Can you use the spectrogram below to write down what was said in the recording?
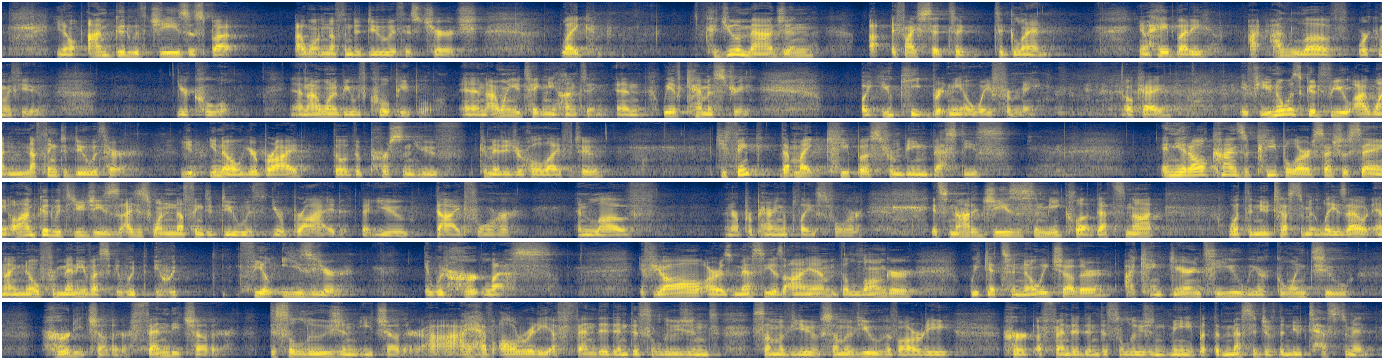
you know, I'm good with Jesus, but I want nothing to do with his church. Like, could you imagine uh, if I said to, to Glenn, you know, hey, buddy, I, I love working with you. You're cool. And I want to be with cool people. And I want you to take me hunting. And we have chemistry. But you keep Brittany away from me, okay? If you know what's good for you, I want nothing to do with her. You, you know, your bride, the, the person you've committed your whole life to. Do you think that might keep us from being besties? And yet, all kinds of people are essentially saying, Oh, I'm good with you, Jesus. I just want nothing to do with your bride that you died for and love and are preparing a place for. It's not a Jesus and me club. That's not what the New Testament lays out. And I know for many of us, it would, it would feel easier, it would hurt less. If y'all are as messy as I am, the longer we get to know each other, I can guarantee you we are going to hurt each other, offend each other, disillusion each other. I have already offended and disillusioned some of you. Some of you have already hurt, offended, and disillusioned me. But the message of the New Testament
